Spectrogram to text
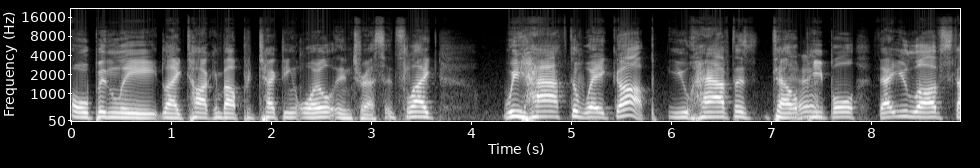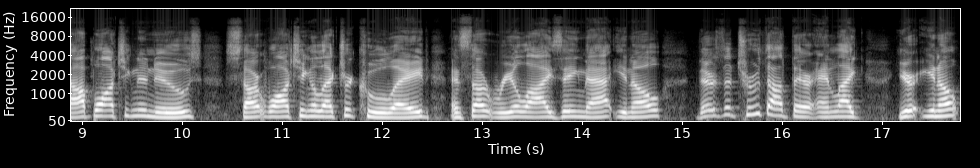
openly like talking about protecting oil interests. It's like we have to wake up. You have to tell Yeah. people that you love. Stop watching the news. Start watching Electric Kool Aid and start realizing that you know there's the truth out there. And like you're, you know,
